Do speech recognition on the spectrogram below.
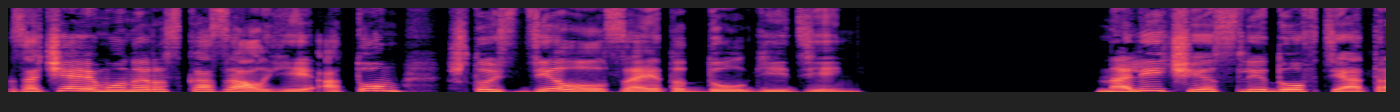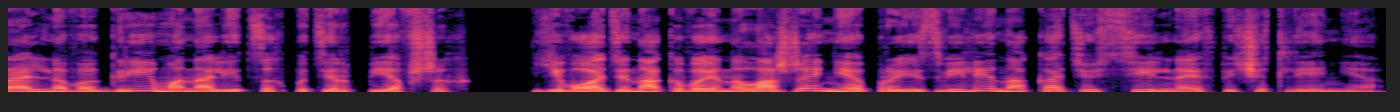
За чаем он и рассказал ей о том, что сделал за этот долгий день. Наличие следов театрального грима на лицах потерпевших, его одинаковое наложение произвели на Катю сильное впечатление.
